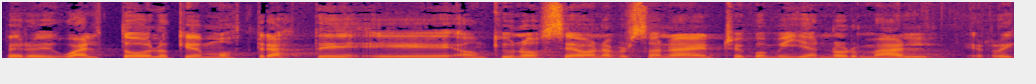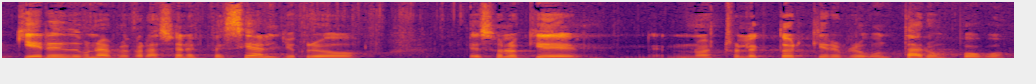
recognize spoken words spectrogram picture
Pero igual todo lo que mostraste, eh, aunque uno sea una persona entre comillas normal, requiere de una preparación especial. Yo creo eso es lo que nuestro lector quiere preguntar un poco.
